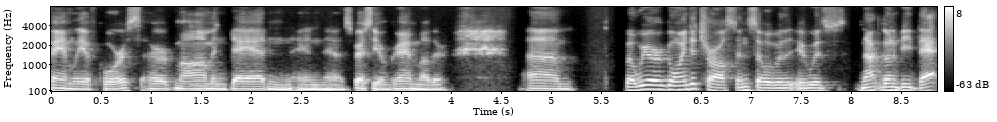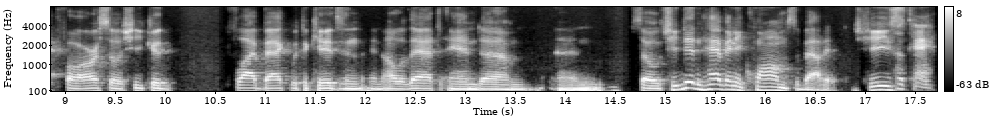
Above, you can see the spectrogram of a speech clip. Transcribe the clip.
family, of course, her mom and dad, and, and uh, especially her grandmother. Um, but we were going to Charleston, so it was not going to be that far, so she could fly back with the kids and, and all of that. And um, and so she didn't have any qualms about it. She's okay.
